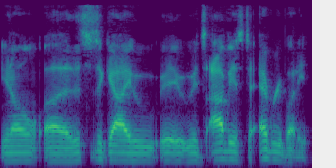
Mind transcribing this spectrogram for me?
You know, uh, this is a guy who it's obvious to everybody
